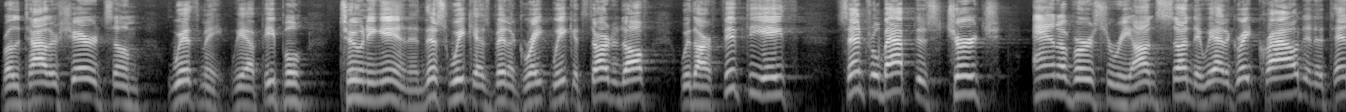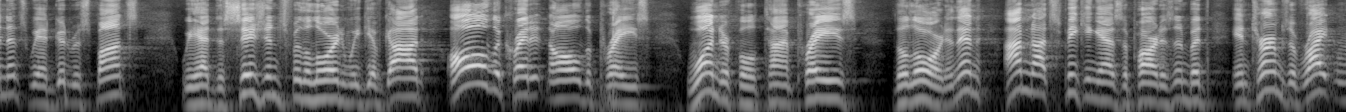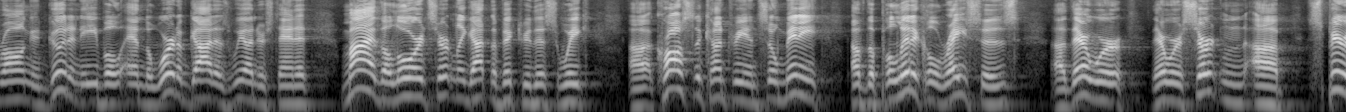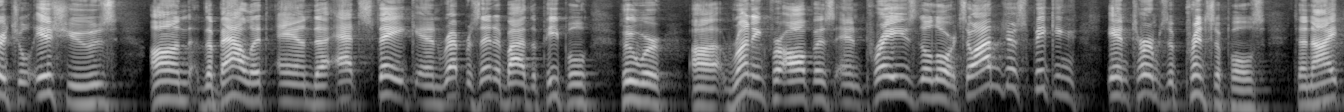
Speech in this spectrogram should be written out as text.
Brother Tyler shared some with me. We have people tuning in, and this week has been a great week. It started off with our 58th Central Baptist Church anniversary on Sunday. We had a great crowd in attendance, we had good response. We had decisions for the Lord, and we give God all the credit and all the praise. Wonderful time. Praise the Lord. And then I'm not speaking as a partisan, but in terms of right and wrong and good and evil and the Word of God as we understand it, my, the Lord certainly got the victory this week uh, across the country in so many of the political races. Uh, there, were, there were certain uh, spiritual issues on the ballot and uh, at stake and represented by the people who were uh, running for office and praise the Lord. So I'm just speaking in terms of principles tonight.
